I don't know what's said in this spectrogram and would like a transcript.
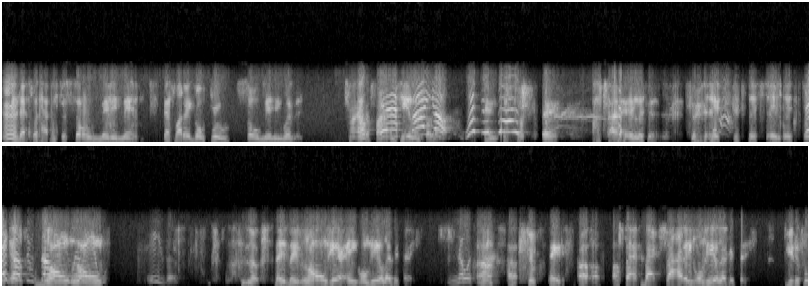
And Mm. that's what happens to so many men. That's why they go through so many women trying to find yeah, healing for them. What you And say? Hey, I'm trying to hey, listen. Hey, hey, hey, hey, They go through so long, long. Look, they, they long hair ain't gonna heal everything. No, it's Huh? not. Uh, hey, uh, a, a fat backside ain't gonna heal everything. Beautiful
